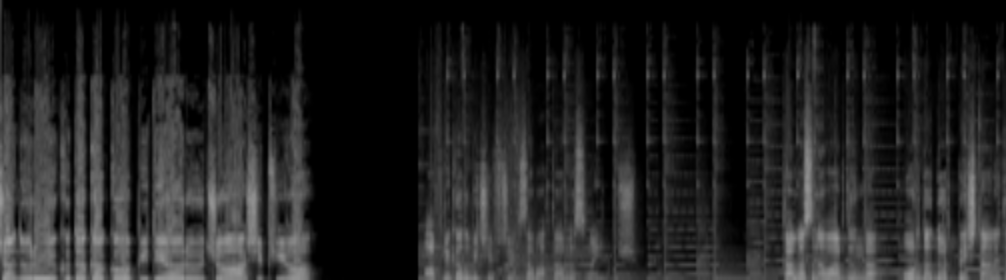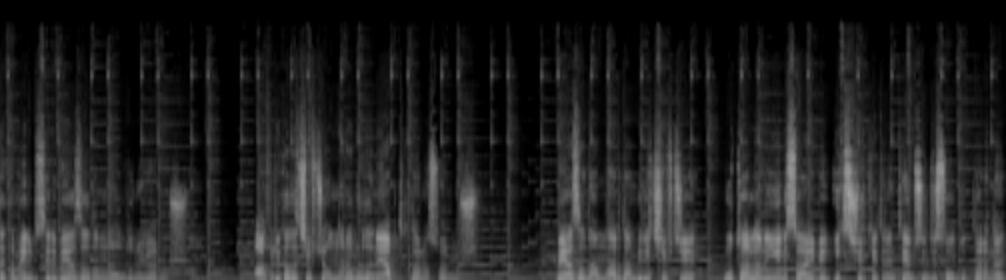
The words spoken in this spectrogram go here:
Çanuru kudakako pidiyoru çoğa şipiyo. Afrikalı bir çiftçi sabah tarlasına gitmiş. Tarlasına vardığında orada 4-5 tane takım elbiseli beyaz adamın olduğunu görmüş. Afrikalı çiftçi onlara burada ne yaptıklarını sormuş. Beyaz adamlardan biri çiftçiye bu tarlanın yeni sahibi X şirketinin temsilcisi olduklarını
